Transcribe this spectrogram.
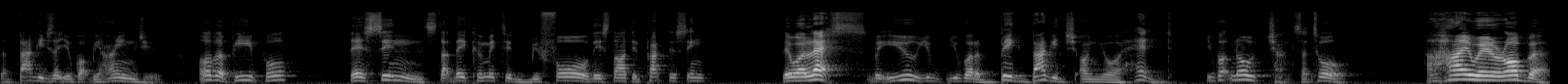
the baggage that you've got behind you. Other people, their sins that they committed before they started practicing, they were less. But you, you've, you've got a big baggage on your head. You've got no chance at all. A highway robber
